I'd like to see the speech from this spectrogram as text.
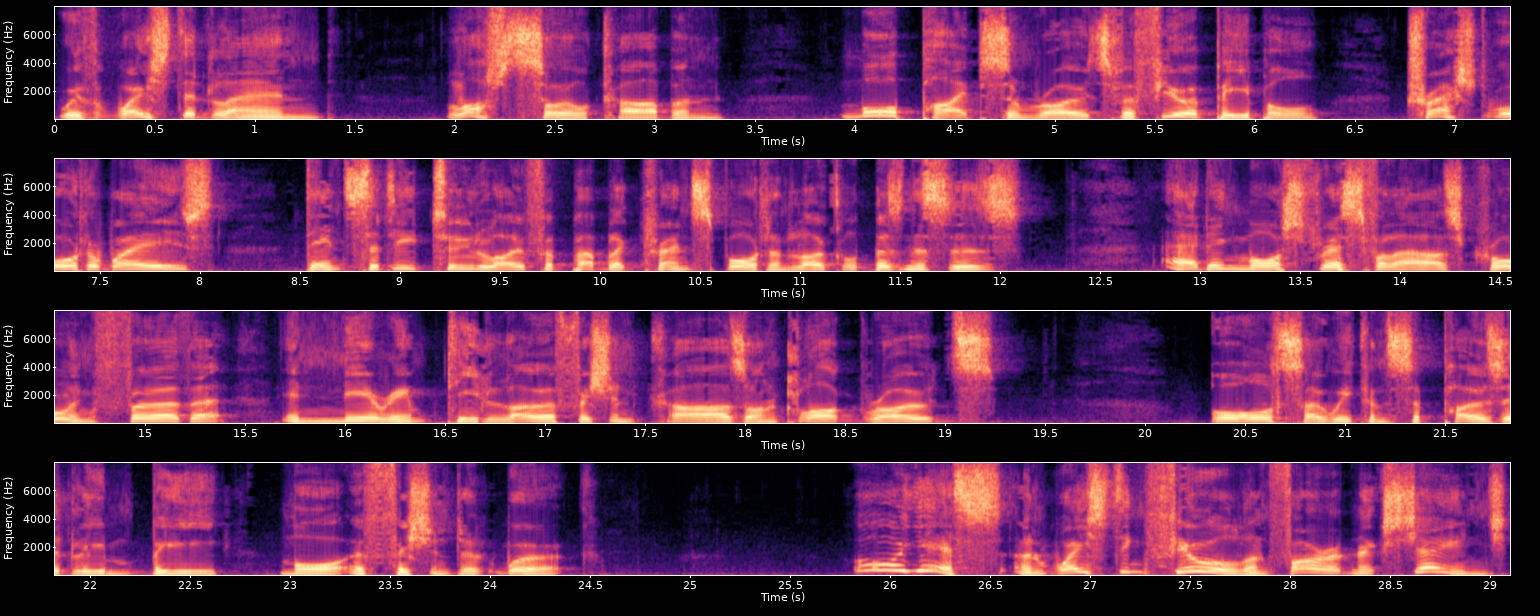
with wasted land, lost soil carbon, more pipes and roads for fewer people, trashed waterways, density too low for public transport and local businesses, adding more stressful hours crawling further in near empty, low efficient cars on clogged roads? all so we can supposedly be more efficient at work. Oh, yes, and wasting fuel and foreign exchange,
